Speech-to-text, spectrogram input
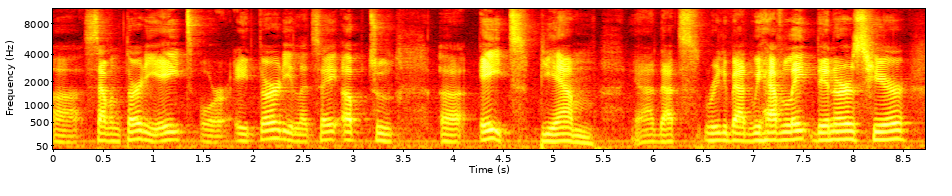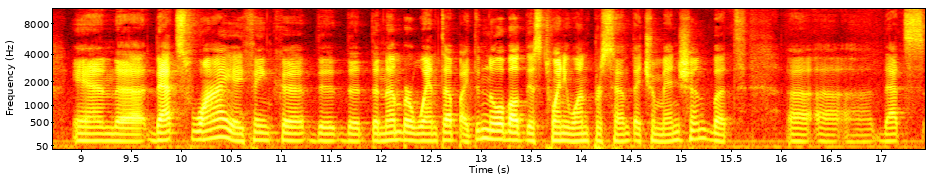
uh, 7.38 or 8.30 let's say up to uh, 8 p.m yeah, that's really bad. We have late dinners here, and uh, that's why I think uh, the, the the number went up. I didn't know about this 21% that you mentioned, but uh, uh, uh, that's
